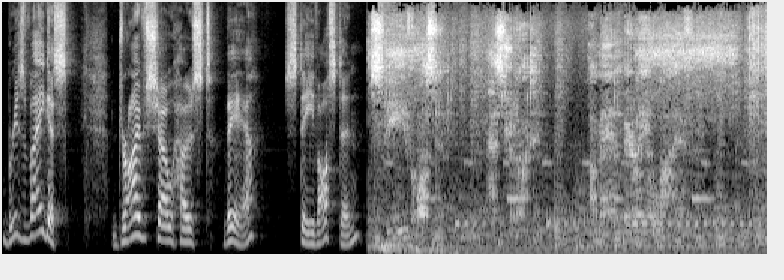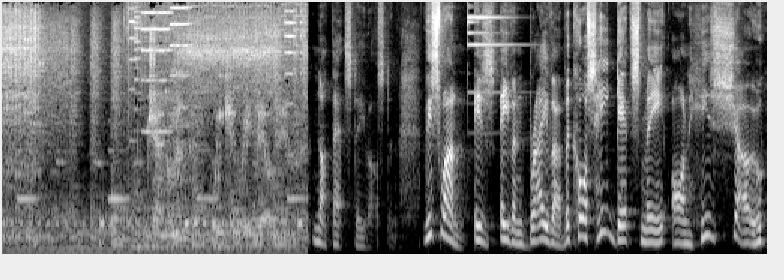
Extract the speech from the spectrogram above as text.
Bris Vegas. Drive show host there, Steve Austin. Steve Austin, astronaut, a man barely alive. Gentlemen, we can rebuild him. Not that Steve Austin. This one is even braver because he gets me on his show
